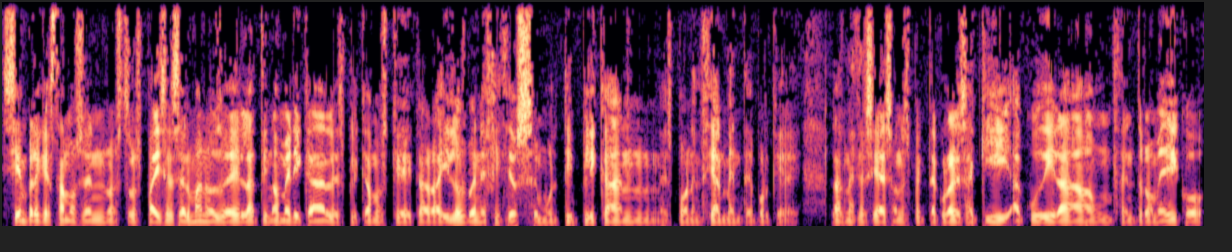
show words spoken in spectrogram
siempre que estamos en nuestros países hermanos de Latinoamérica, le explicamos que, claro, ahí los beneficios se multiplican exponencialmente porque las necesidades son espectaculares. Aquí acudir a un centro médico,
